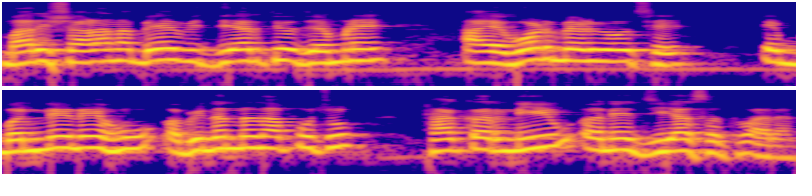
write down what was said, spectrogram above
મારી શાળાના બે વિદ્યાર્થીઓ જેમણે આ એવોર્ડ મેળવ્યો છે એ બંનેને હું અભિનંદન આપું છું. ઠાકર નીવ અને જીયા સથવારા.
